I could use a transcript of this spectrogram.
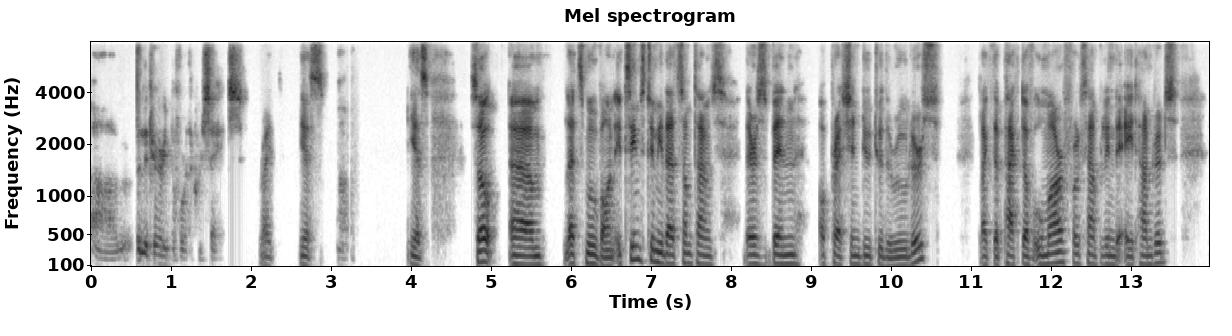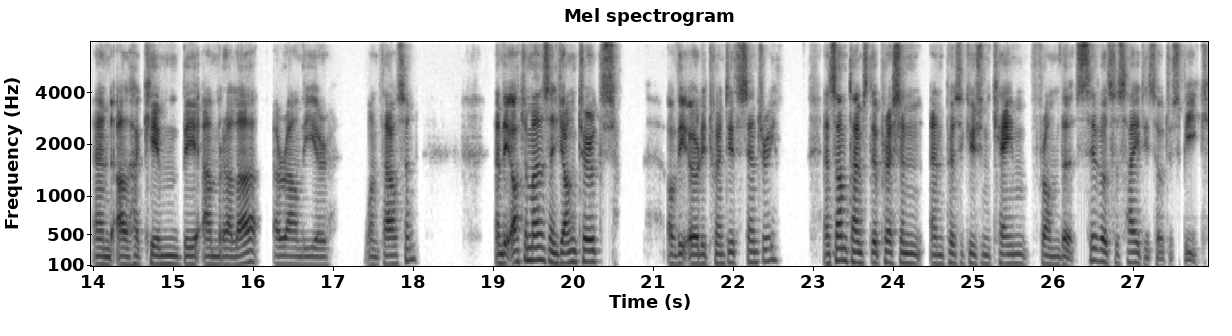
uh, in the period before the Crusades. Right. Yes. Uh, yes. So um, let's move on. It seems to me that sometimes there's been oppression due to the rulers, like the Pact of Umar, for example, in the 800s, and Al Hakim bi Amrallah around the year 1000, and the Ottomans and Young Turks of the early 20th century. And sometimes the oppression and persecution came from the civil society, so to speak.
